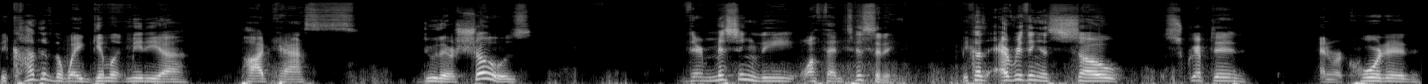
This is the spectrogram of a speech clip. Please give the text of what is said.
because of the way Gimlet Media podcasts do their shows, they're missing the authenticity because everything is so scripted and recorded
